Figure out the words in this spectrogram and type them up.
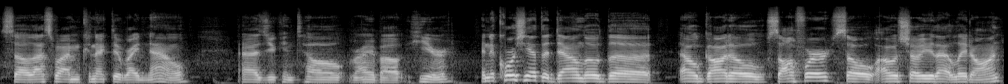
So that's why I'm connected right now as you can tell right about here. And of course you have to download the Elgato software, so I will show you that later on.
